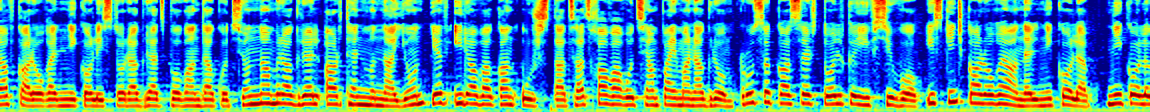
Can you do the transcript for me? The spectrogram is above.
լավ կարող են Նիկոլի ստորագրած բովանդակությունն ամրագրել արդեն մնայուն եւ իրավական ուժ ստացած խաղաղության պայմանագրում։ Ռուսը կասեր «Только и всего»։ Իսկ ինչ կարող է անել Նիկոլը։ Նիկոլը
